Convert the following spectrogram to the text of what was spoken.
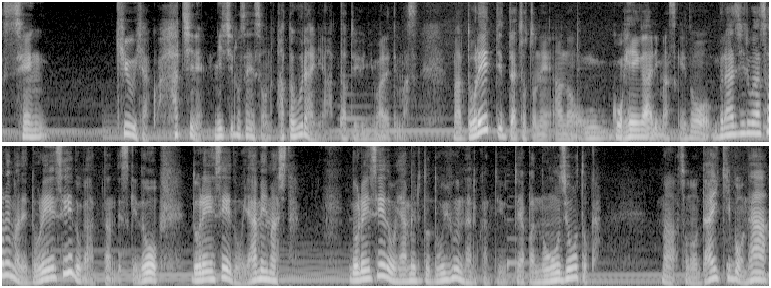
1908年日露戦争の後ぐらいにあったというふうに言われてます。まあ、奴隷って言ったらちょっとねあの語弊がありますけどブラジルはそれまで奴隷制度があったんですけど奴隷制度をやめました。奴隷制度をやめるとどういうふうになるかというとやっぱ農場とかまあその大規模な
